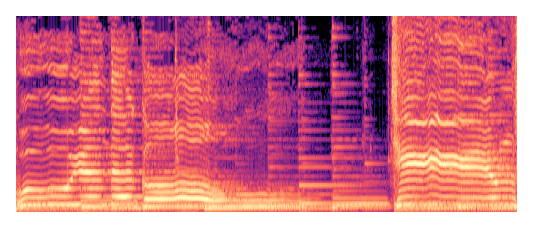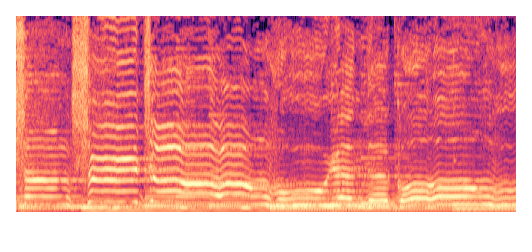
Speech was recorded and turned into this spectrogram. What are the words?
无缘的共舞，今生池中无缘的共舞。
